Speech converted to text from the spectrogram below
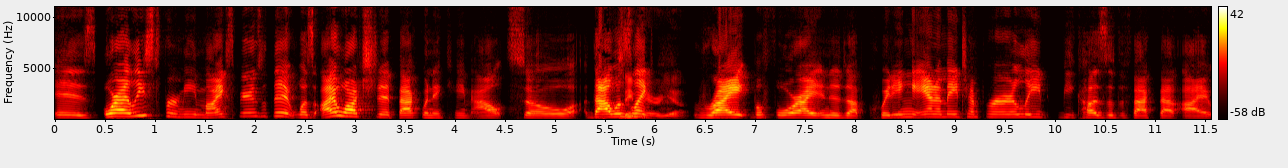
is, or at least for me, my experience with it was I watched it back when it came out, so that was Same like here, yeah. right before I ended up quitting anime temporarily because of the fact that I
